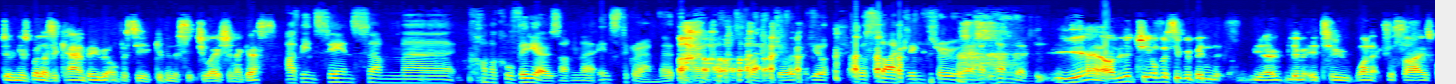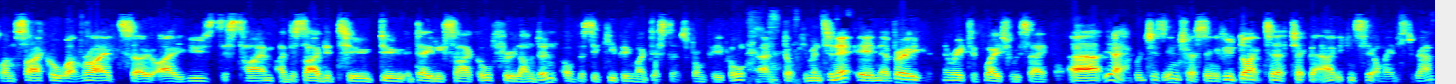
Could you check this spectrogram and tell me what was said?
doing as well as I can be. Obviously, given the situation, I guess. I've been seeing some uh, comical videos on uh, Instagram though that I, I've quite enjoyed. You're, you're cycling through uh, London. Yeah, I'm literally. Obviously, we've been you know limited to one exercise, one cycle, one ride. So I used this time. I decided to do a daily cycle through London. Obviously, keeping my distance from people and documenting it in a very narrative way, shall we say? Uh, yeah, which is interesting. If you'd like to check that out, you can see it on my Instagram.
